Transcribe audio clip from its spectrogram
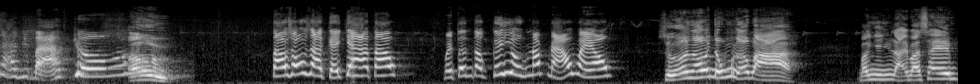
xa như bà hết trơn á. Ừ. Tao xấu xa kệ cha tao. Mày tin tao ký vô nắp não mày không? Sữa nói đúng rồi bà. Bà nhìn lại bà xem.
